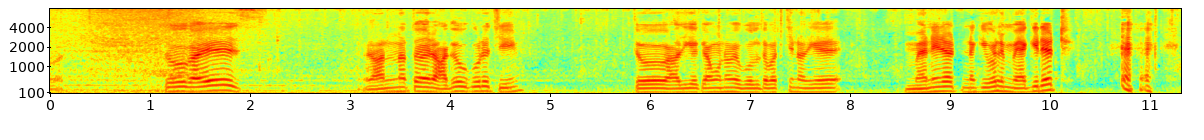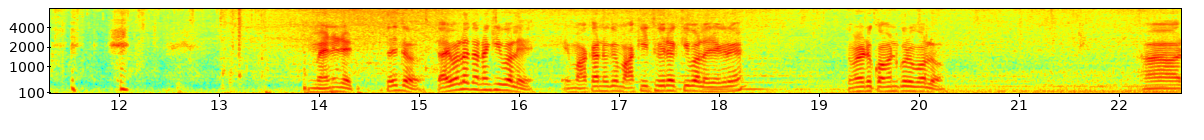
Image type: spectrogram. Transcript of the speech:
আবার। তো গাইস রান্না তো এর আগেও করেছি। তো আজকে কেমন হবে বলতে পারছি না। আজকে ম্যানিরেট না কি বলে, ম্যাগিরেট? ম্যানিরেট, তাই তো? তাই বলে তো না কি বলে? এই মাখানুকে মাখি থুইলে কি বলে সেগুলো তোমরা একটু কমেন্ট করে বলো। আর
